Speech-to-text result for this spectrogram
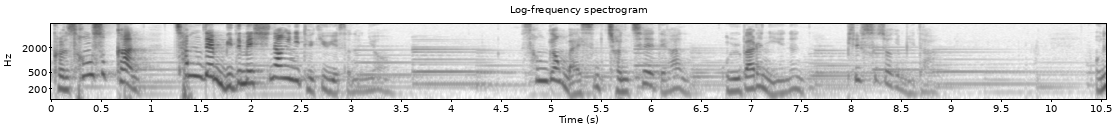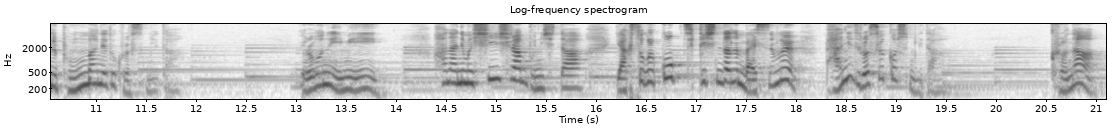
그런 성숙한 참된 믿음의 신앙인이 되기 위해서는요. 성경 말씀 전체에 대한 올바른 이해는 필수적입니다. 오늘 본문만 해도 그렇습니다. 여러분은 이미 하나님은 신실한 분이시다. 약속을 꼭 지키신다는 말씀을 많이 들었을 것입니다. 그러나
